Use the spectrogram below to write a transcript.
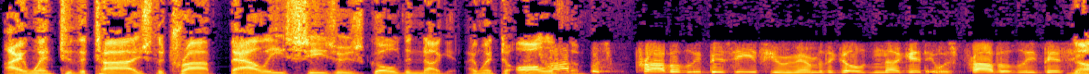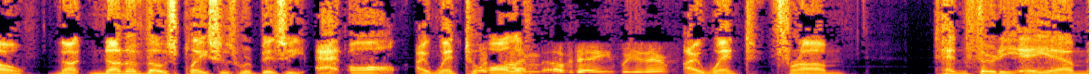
I went to the Taj, the Trop, Bally's, Caesars, Golden Nugget. I went to all of them. Probably busy. If you remember the Golden Nugget, it was probably busy. No, no none of those places were busy at all. I went to what all time of of day were you there? I went from 10:30 a.m.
